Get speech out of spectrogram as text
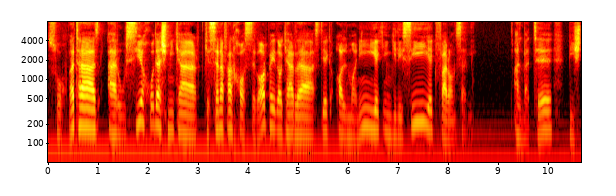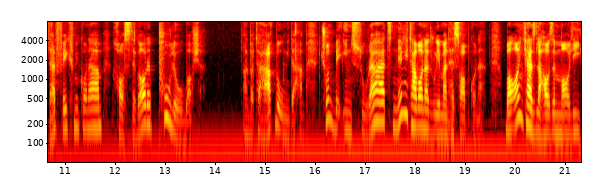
صحبت از عروسی خودش می کرد که سه نفر خواستگار پیدا کرده است. یک آلمانی، یک انگلیسی، یک فرانسوی. البته بیشتر فکر می کنم خواستگار پول او باشد. البته حق به او می‌دهم. چون به این صورت نمی‌تواند روی من حساب کند. با آنکه از لحاظ مالی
